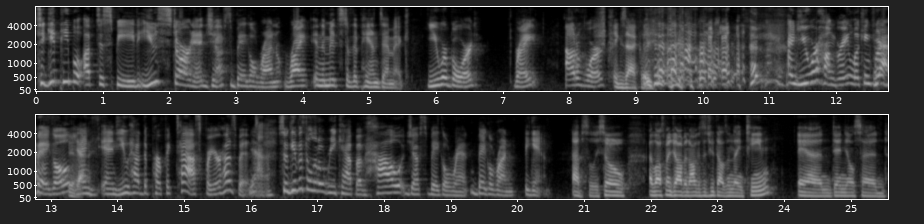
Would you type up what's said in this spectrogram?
to get people up to speed, you started Jeff's Bagel Run right in the midst of the pandemic. You were bored, right? Out of work. Exactly. And you were hungry, looking for Yes. a bagel, Yeah. and, and you had the perfect task for your husband. Yeah. So give us a little recap of how Jeff's Bagel Run, Bagel Run began. Absolutely. So I lost my job in August of 2019, and Danielle said,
